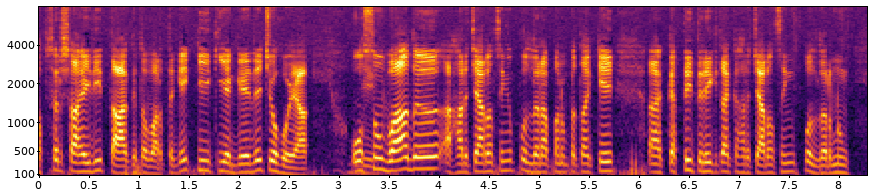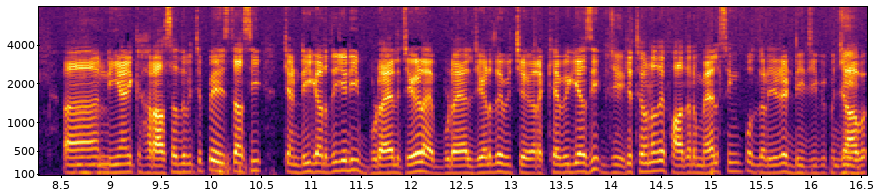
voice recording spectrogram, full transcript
ਅਫਸਰਸ਼ਾਹੀ ਦੀ ਤਾਕਤ ਵਰਤ ਕੇ ਕੀ ਕੀ ਅੱਗੇ ਇਹਦੇ ਚ ਹੋਇਆ। ਉਸ। ਤੋਂ ਬਾਅਦ ਹਰਚਰਨ ਸਿੰਘ ਭੁੱਲਰ ਆਪਾਂ ਨੂੰ ਪਤਾ ਕਿ ਅ, 31 ਤਰੀਕ ਤੱਕ ਹਰਚਰਨ ਸਿੰਘ ਭੁੱਲਰ ਨੂੰ ਅ, ਨਿਆਂਇਕ ਹਿਰਾਸਤ ਦੇ ਵਿੱਚ ਭੇਜਤਾ ਸੀ। ਚੰਡੀਗੜ੍ਹ ਦੀ ਜਿਹੜੀ ਬੁੜੈਲ ਜੇਲ੍ਹ ਹੈ ਬੁੜੈਲ ਜੇਲ੍ਹ ਦੇ ਵਿੱਚ ਰੱਖਿਆ ਵੀ ਗਿਆ ਸੀ। ਜਿੱਥੇ ਉਹਨਾਂ ਦੇ ਫਾਦਰ ਮਹਿਲ ਸਿੰਘ ਭੁੱਲਰ ਜਿਹੜੇ ਡੀਜੀਪੀ ਪੰਜਾਬ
